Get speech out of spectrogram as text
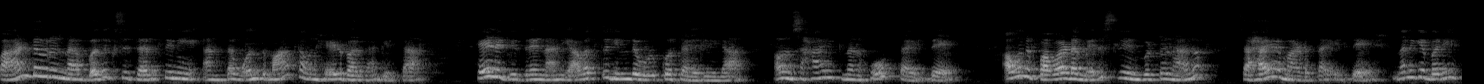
ಪಾಂಡವರನ್ನು ಬದುಕಿಸಿ ತರ್ತೀನಿ ಅಂತ ಒಂದು ಮಾತು ಅವನು ಹೇಳಬಾರ್ದಾಗಿತ್ತ? ಹೇಳಿದ್ದಿದ್ರೆ ನಾನು ಯಾವತ್ತೂ ಹಿಂದೆ ಉಳ್ಕೋತಾ ಇರಲಿಲ್ಲ. ಅವನ ಸಹಾಯಕ್ಕೆ ನಾನು ಹೋಗ್ತಾ ಇದ್ದೆ. ಅವನು ಪವಾಡ ಮೆರೆಸ್ಲಿ ಅಂದ್ಬಿಟ್ಟು ನಾನು ಸಹಾಯ ಮಾಡ್ತಾ ಇದ್ದೆ. ನನಗೆ ಬರೀ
